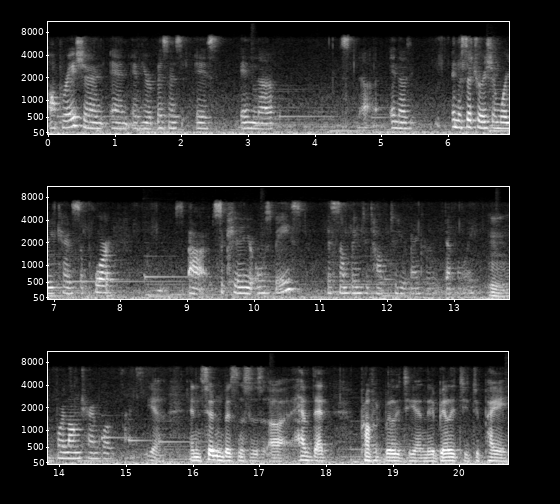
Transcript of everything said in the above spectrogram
operation and if your business is in a uh, in a in a situation where you can support uh, securing your own space is something to talk to your banker definitely Mm. for long-term growth plans. Yeah, and certain businesses uh, have that profitability and the ability to pay,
